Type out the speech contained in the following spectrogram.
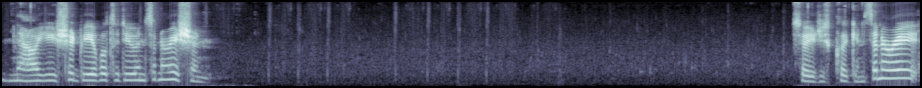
Now you should be able to do incineration. So you just click incinerate.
